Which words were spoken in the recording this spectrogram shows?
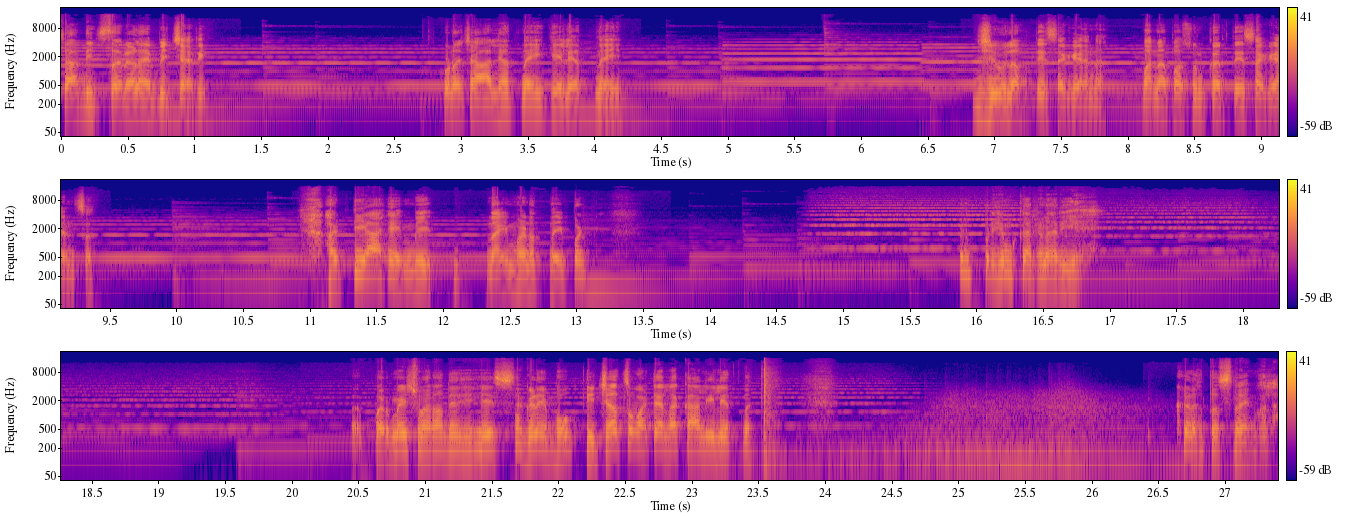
साधी सरळ आहे बिचारी. कोणाच्या आल्यात नाही गेल्यात नाही. जीव लावते सगळ्यांना मनापासून करते सगळ्यांचं. हट्टी आहे मी नाही म्हणत नाही पण पण प्रेम करणारी आहे. परमेश्वराने हे सगळे भोग तिच्याच वाट्याला का लिहिलेत ना? कळतच नाही मला.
